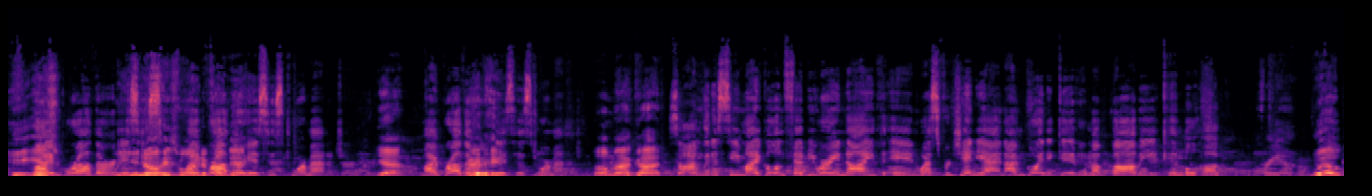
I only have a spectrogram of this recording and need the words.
he my is. My brother well, is you know his, he's wonderful. My brother then. is his tour manager. yeah. My brother Really? is his tour manager. Oh my God. So I'm going to see Michael on February 9th in West Virginia, and I'm going to give him a Bobby Kimball hug for you. Well,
